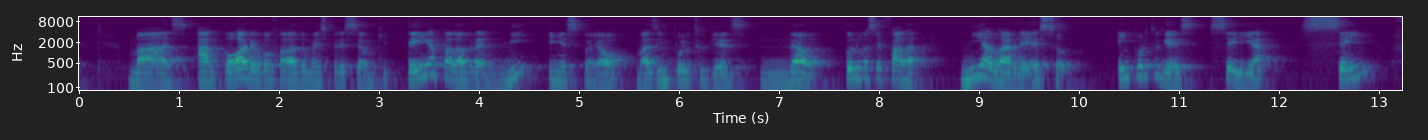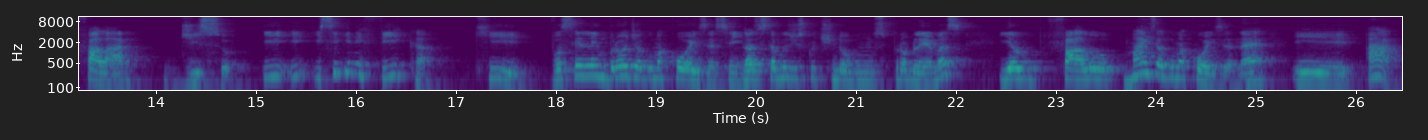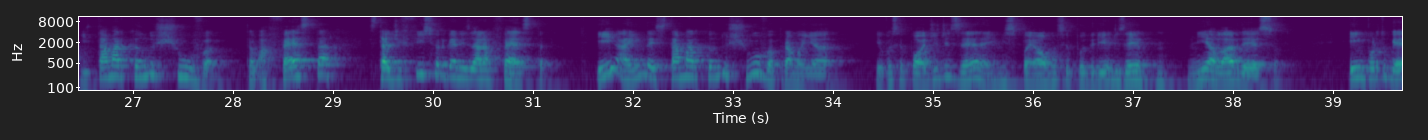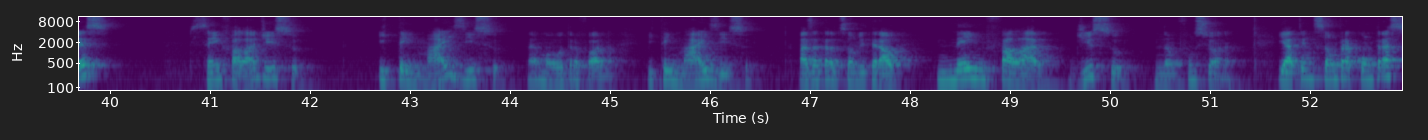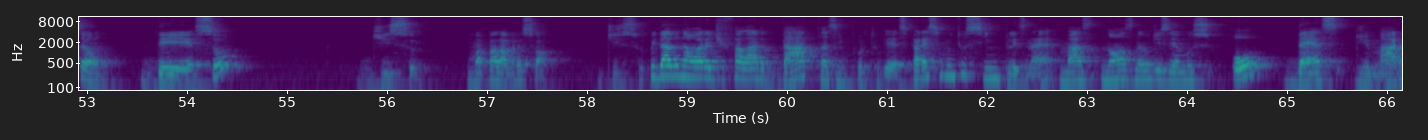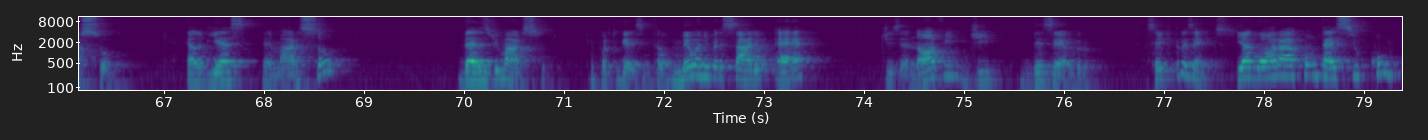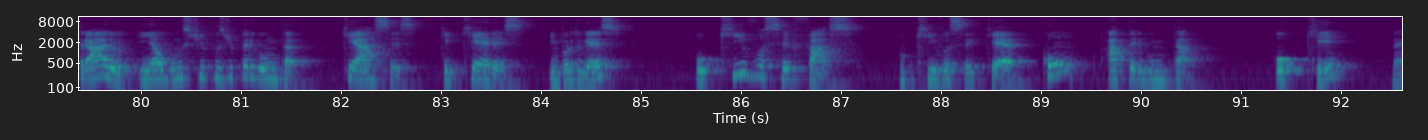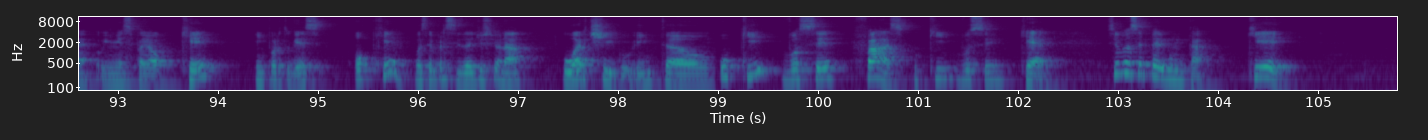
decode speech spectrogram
Mas agora eu vou falar de uma expressão que tem a palavra ni em espanhol, mas em português não. Quando você fala ni hablar de eso, em português seria sem falar disso. E, e, e, significa que você lembrou de alguma coisa, assim. Nós estamos discutindo alguns problemas e eu falo mais alguma coisa, né? E ah, e tá marcando chuva. Então a festa está difícil organizar a festa e ainda está marcando chuva para amanhã. E você pode dizer, em espanhol você poderia dizer ni hablar de eso. E em português sem falar disso. E tem mais isso, né? uma outra forma. E tem mais isso. Mas a tradução literal, nem falar disso, não funciona. E atenção para a contração. Disso, disso. Uma palavra só. Disso. Cuidado na hora de falar datas em português. Parece muito simples, né? Mas nós não dizemos o 10 de março. El 10 de março 10 de março, em português. Então, o meu aniversário é 19 de dezembro. Aceito presentes. E agora acontece o contrário em alguns tipos de pergunta. Que haces? Que queres? Em português, o que você faz? O que você quer? Com a pergunta o que, né, em espanhol que, em português o que, você precisa adicionar o artigo. Então, o que você faz? O que você quer? Se você pergunta que,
